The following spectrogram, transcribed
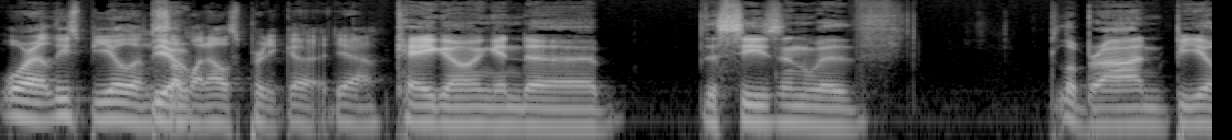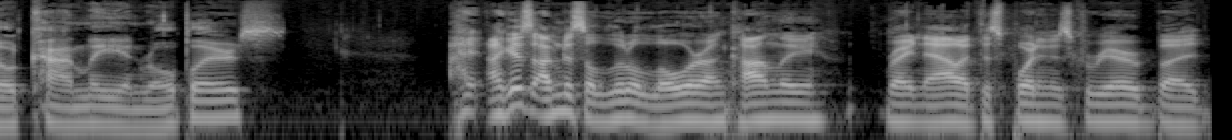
Or at least Beal and someone else pretty good. Yeah. okay going into the season with LeBron, Beal, Conley, and role players? I, I guess I'm just a little lower on Conley right now at this point in his career, but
